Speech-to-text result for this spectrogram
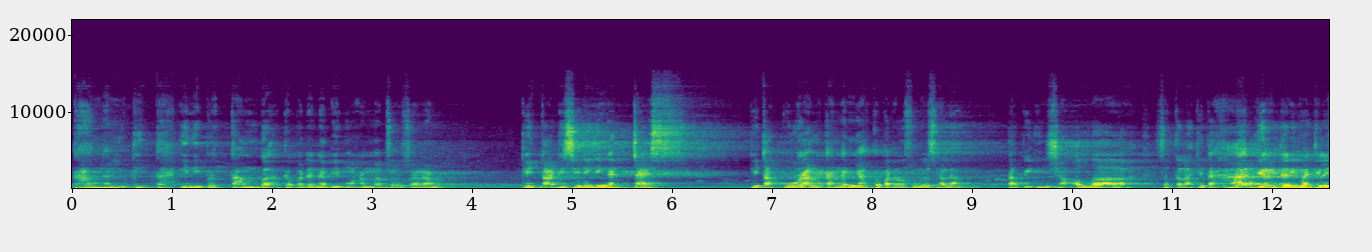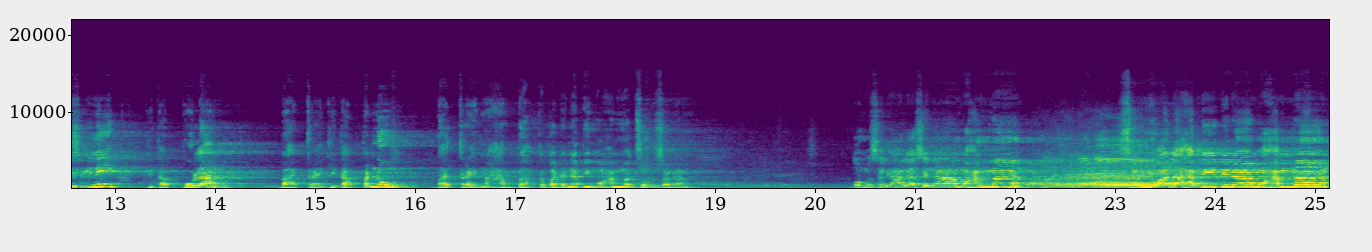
kangen kita ini bertambah kepada Nabi Muhammad SAW. Kita di sini ini ngeces, kita kurang kangennya kepada Rasulullah SAW. Tapi insya Allah setelah kita hadir dari majelis ini, kita pulang, baterai kita penuh, baterai mahabbah kepada Nabi Muhammad SAW. Allahumma salli ala sayyidina Muhammad. Sallu ala habibina Muhammad.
